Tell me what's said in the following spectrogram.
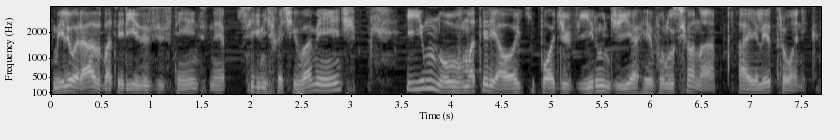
melhorar as baterias existentes, né, significativamente, e um novo material que pode vir um dia revolucionar a eletrônica.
